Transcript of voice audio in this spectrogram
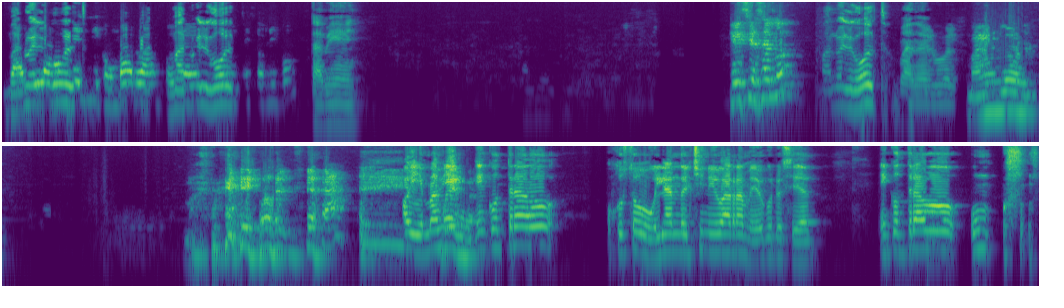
Manuel Gold. Riquelme con barba, ¿podría Manuel Gold. Rico? Está bien. ¿Qué decías, Aldo? Manuel Gold. Manuel Gold. Manuel Gold. Oye, más bien, he encontrado, justo googleando el chino Ibarra, me dio curiosidad. He encontrado un.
